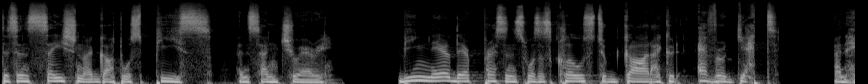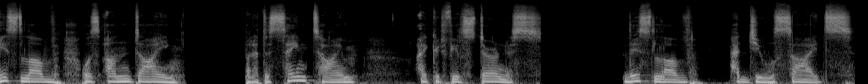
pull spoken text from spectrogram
The sensation I got was peace and sanctuary. Being near their presence was as close to God I could ever get, and His love was undying. But at the same time, I could feel sternness. This love had dual sides.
